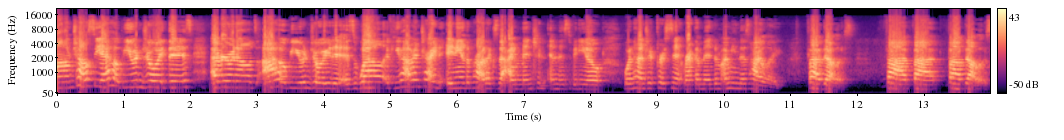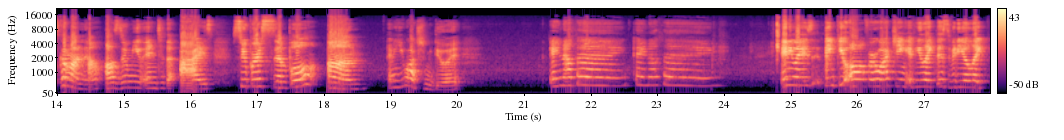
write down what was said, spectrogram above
Um, Chelsey, I hope you enjoyed this. Everyone else, I hope you enjoyed it as well. If you haven't tried any of the products that I mentioned in this video, 100% recommend them. I mean this highlight, $5. Five, five, five dollars. Come on now. I'll zoom you into the eyes. Super simple. Um, I mean, you watched me do it. Ain't nothing. Ain't nothing. Anyways, thank you all for watching. If you like this video, like,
